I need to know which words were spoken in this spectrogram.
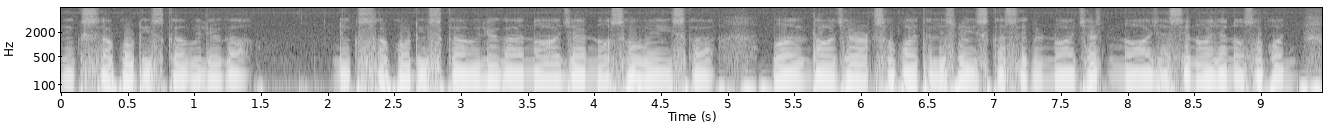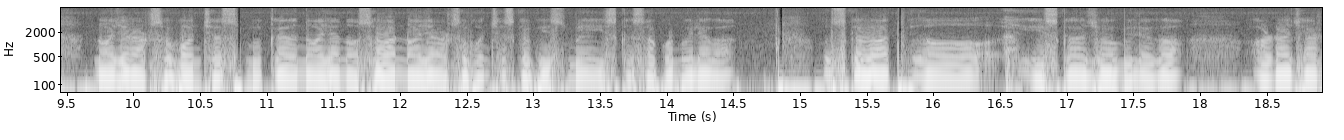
नेक्स्ट सपोर्ट इसका मिलेगा। नेक्स्ट सपोर्ट इसका मिलेगा नौ हज़ार नौ सौ में इसका, नौ हज़ार आठ सौ पैंतालीस में इसका सेकंड नौ हज़ार नौ हज़ार से नौ हज़ार नौ सौ नौ हज़ार आठ सौ पचास का नौ हज़ार नौ सौ और नौ हज़ार आठ सौ पचास के बीच में इसका सपोर्ट मिलेगा। उसके बाद इसका जो मिलेगा आठ हज़ार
